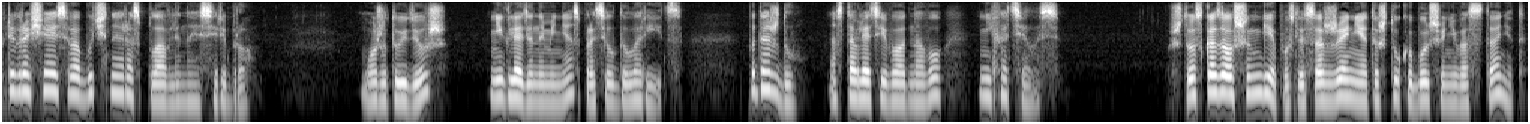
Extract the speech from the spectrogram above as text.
превращаясь в обычное расплавленное серебро. «Может, уйдешь?» — не глядя на меня, спросил Долориец. «Подожду. Оставлять его одного не хотелось». «Что сказал Шинге? После сожжения эта штука больше не восстанет?»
